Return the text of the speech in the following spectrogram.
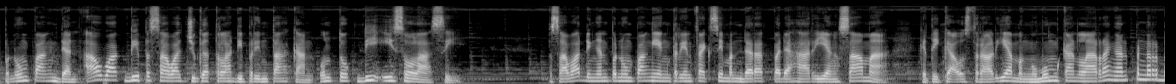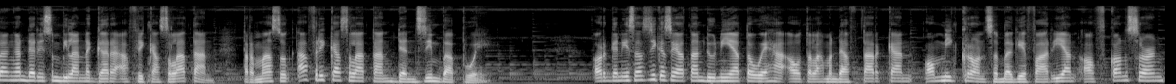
penumpang dan awak di pesawat juga telah diperintahkan untuk diisolasi. Pesawat dengan penumpang yang terinfeksi mendarat pada hari yang sama ketika Australia mengumumkan larangan penerbangan dari sembilan negara Afrika Selatan, termasuk Afrika Selatan dan Zimbabwe. Organisasi Kesehatan Dunia atau WHO telah mendaftarkan Omicron sebagai varian of concern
